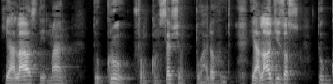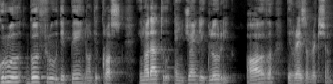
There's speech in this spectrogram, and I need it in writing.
he allows the man to grow from conception to adulthood. He allowed Jesus to grow, go through the pain of the cross in order to enjoy the glory of the resurrection.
